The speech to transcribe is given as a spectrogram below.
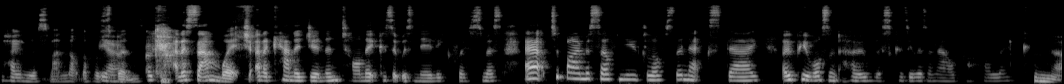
the homeless man, not the Yeah. husband, Okay. and a sandwich and a can of gin and tonic because it was nearly Christmas. I had to buy myself new gloves the next day. Hope he wasn't homeless because he was an alcoholic. No.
